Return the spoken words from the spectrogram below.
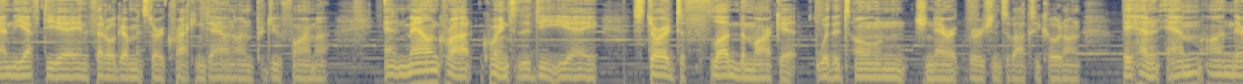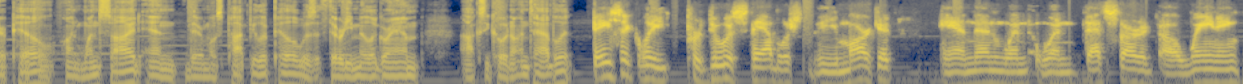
And the FDA and the federal government started cracking down on Purdue Pharma. And Mallinckrodt, according to the DEA, started to flood the market with its own generic versions of oxycodone. They had an M on their pill on one side, and their most popular pill was a 30 milligram oxycodone tablet. Basically, Purdue established the market, and then when when that started uh, waning,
